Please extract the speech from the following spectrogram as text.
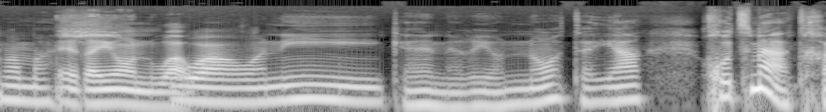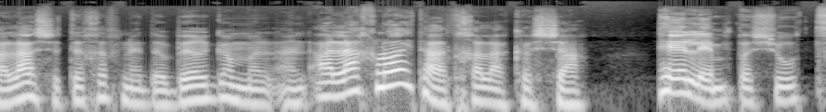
ממש. הריון, וואו. וואו, אני, כן, הריונות היה, חוץ מההתחלה, שתכף נדבר גם על, עלך לא הייתה התחלה קשה. הלם פשוט.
